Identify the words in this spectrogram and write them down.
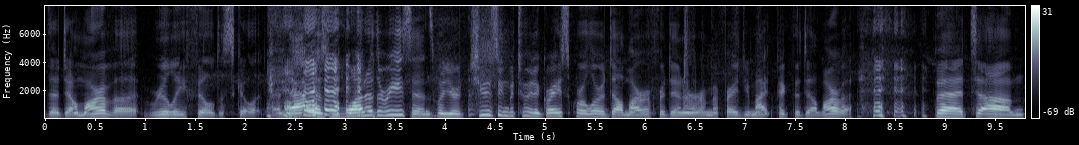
the Delmarva really filled a skillet. And that was one of the reasons when you're choosing between a gray squirrel or a Delmarva for dinner, I'm afraid you might pick the Delmarva. but um,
